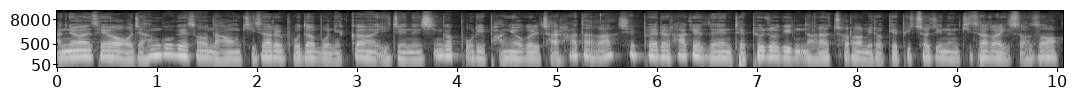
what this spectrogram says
안녕하세요. 어제 한국에서 나온 기사를 보다 보니까 이제는 싱가포르이 방역을 잘 하다가 실패를 하게 된 대표적인 나라처럼 이렇게 비춰지는 기사가 있어서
